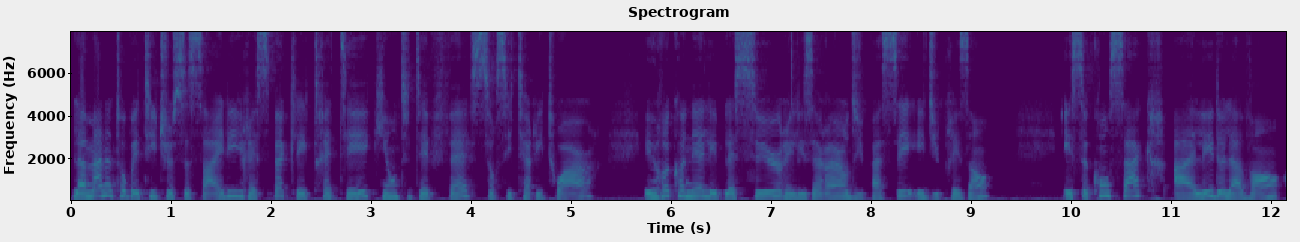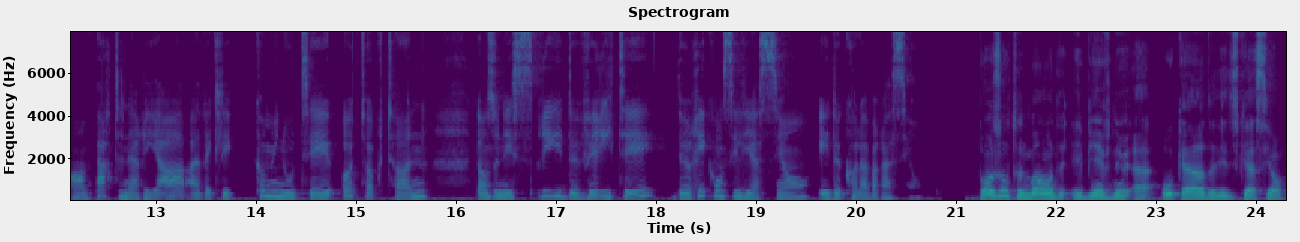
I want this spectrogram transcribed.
La Manitoba Teacher Society respecte les traités qui ont été faits sur ces territoires et reconnaît les blessures et les erreurs du passé et du présent et se consacre à aller de l'avant en partenariat avec les communautés autochtones dans un esprit de vérité, de réconciliation et de collaboration. Bonjour tout le monde et bienvenue à Au cœur de l'éducation.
